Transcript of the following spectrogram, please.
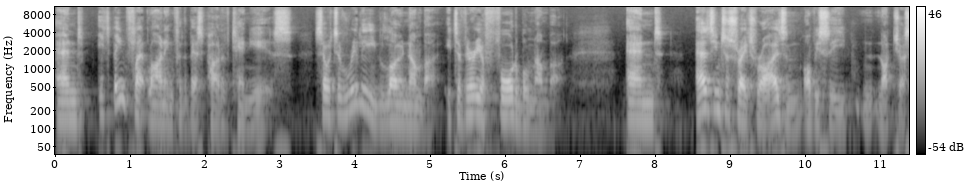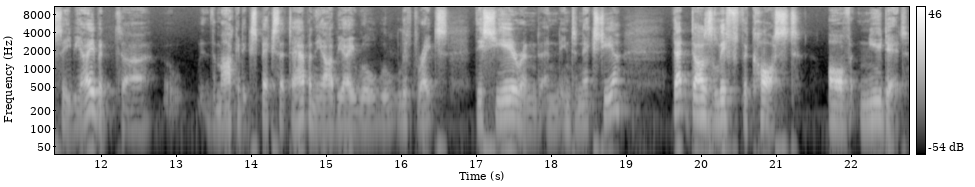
And it's been flatlining for the best part of 10 years. So it's a really low number. It's a very affordable number. And as interest rates rise, and obviously not just CBA, but uh, the market expects that to happen, the RBA will, will lift rates this year and, and into next year. That does lift the cost of new debt.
